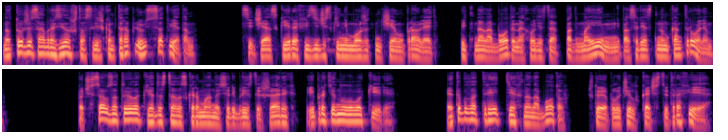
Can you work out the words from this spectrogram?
но тут же сообразил, что слишком тороплюсь с ответом. Сейчас Кира физически не может ничем управлять, ведь наноботы находятся под моим непосредственным контролем. Почесав затылок, я достал из кармана серебристый шарик и протянул его Кире. Это была треть тех наноботов, что я получил в качестве трофея.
